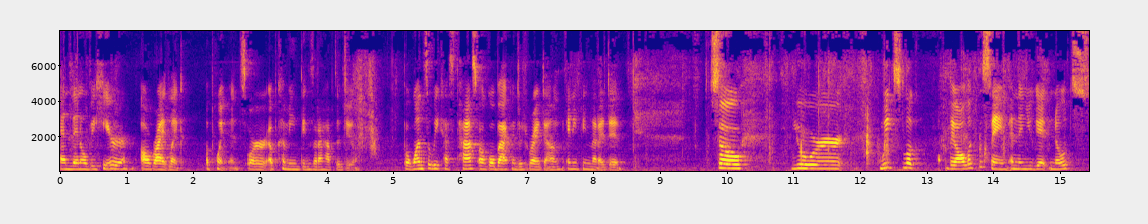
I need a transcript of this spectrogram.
and then over here, I'll write like appointments or upcoming things that I have to do. But once a week has passed, I'll go back and just write down anything that I did. So your weeks look, they all look the same. And then you get notes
